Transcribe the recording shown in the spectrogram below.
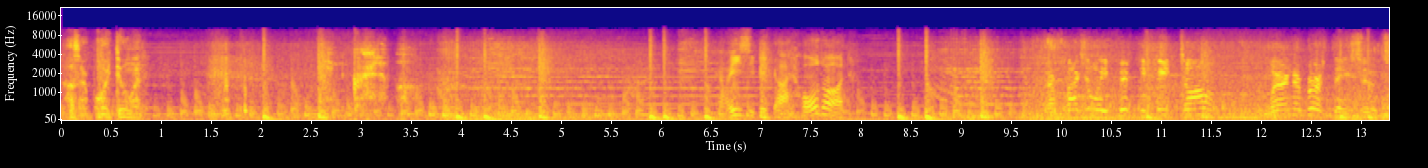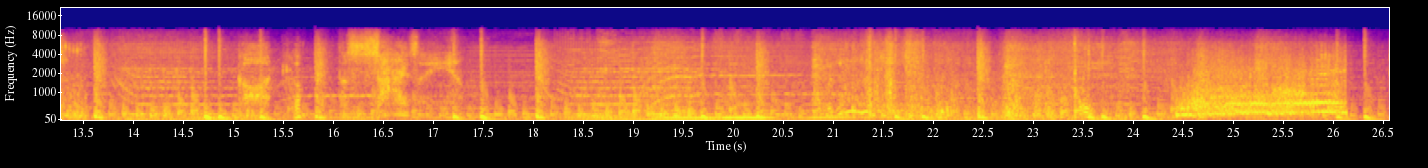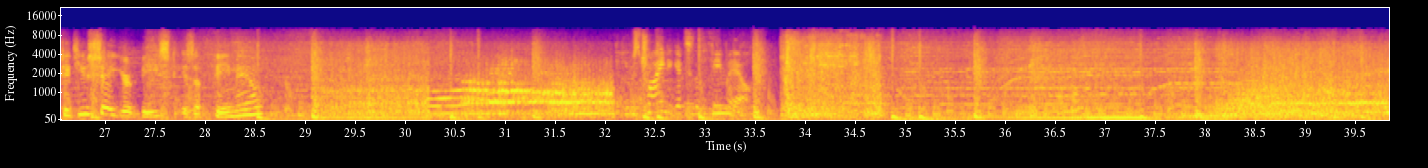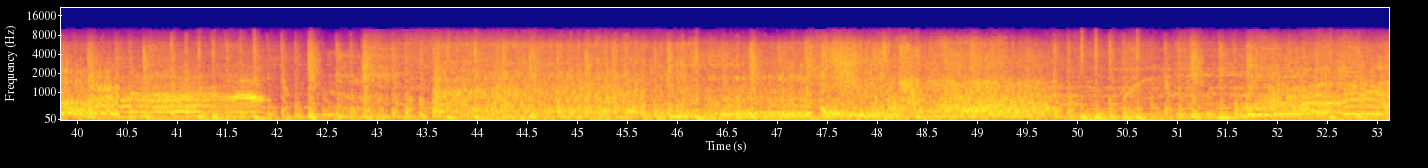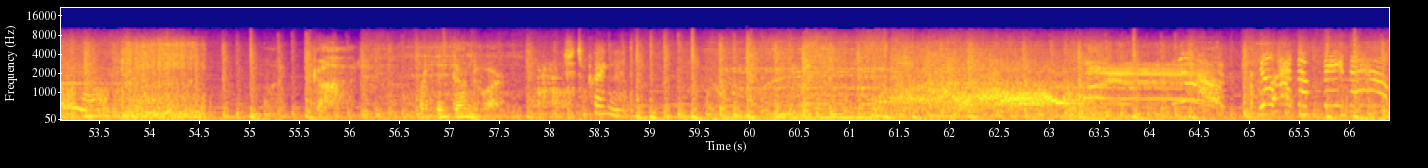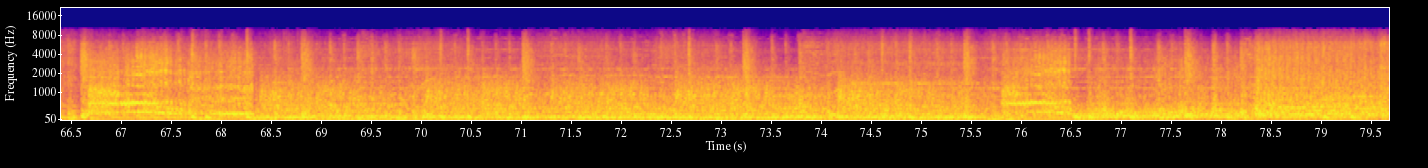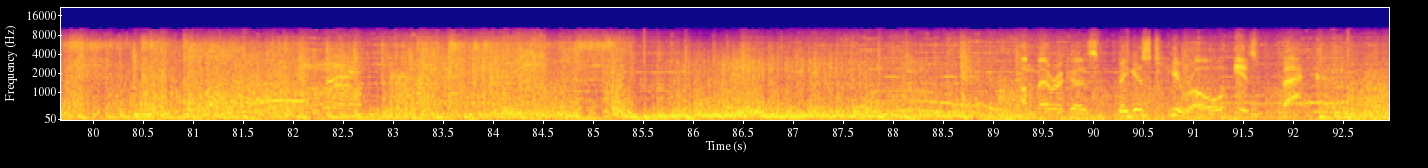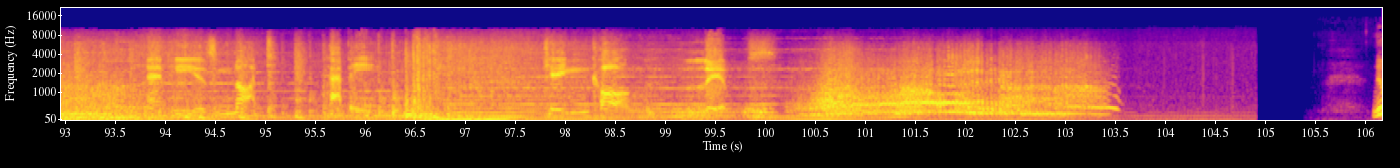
how's our boy doing? Incredible. Now, easy, big guy. Hold on. They're approximately 50 feet tall, wearing their birthday suits. Size of him. Did you say your beast is a female? He was trying to get to the female.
